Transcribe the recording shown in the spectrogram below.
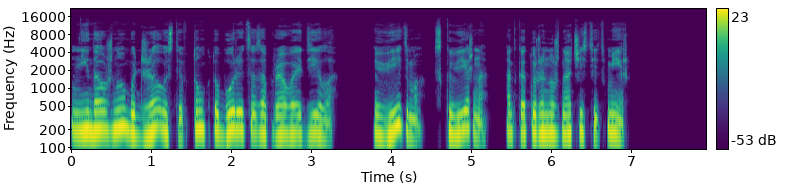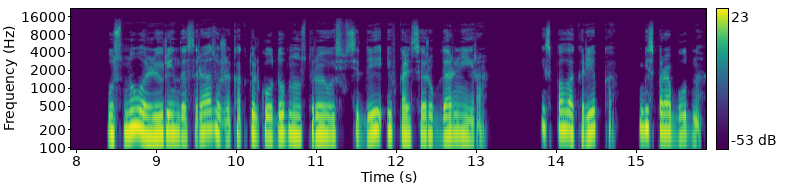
Не должно быть жалости в том, кто борется за правое дело. Ведьма – скверна, от которой нужно очистить мир. Уснула Люринда сразу же, как только удобно устроилась в седле и в кольце рук Дарнира. И спала крепко, беспробудно.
